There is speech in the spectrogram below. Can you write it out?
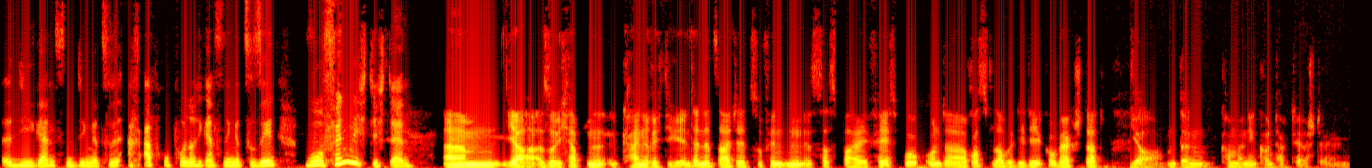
äh, die ganzen Dinge zu sehen. Ach, apropos noch die ganzen Dinge zu sehen. Wo finde ich dich denn? Ähm, ja, also ich habe ne, keine richtige Internetseite. Zu finden ist das bei Facebook unter Rostlaube die Deko-Werkstatt. Ja, und dann kann man den Kontakt herstellen.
